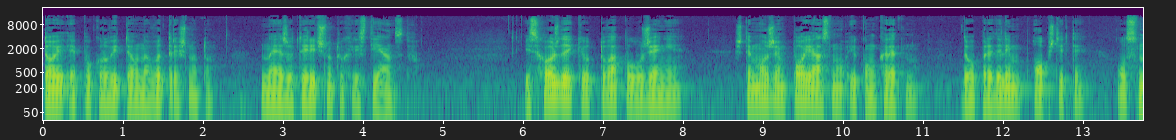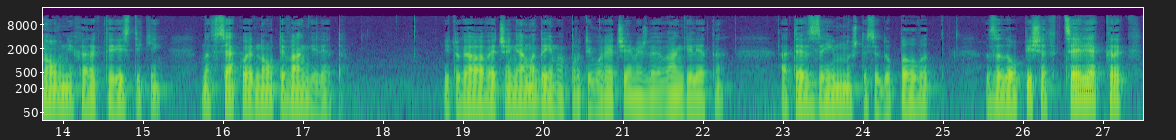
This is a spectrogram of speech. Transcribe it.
Той е покровител на вътрешното, на езотеричното християнство. Изхождайки от това положение, ще можем по-ясно и конкретно да определим общите, основни характеристики на всяко едно от Евангелията. И тогава вече няма да има противоречие между Евангелията, а те взаимно ще се допълват, за да опишат целия кръг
